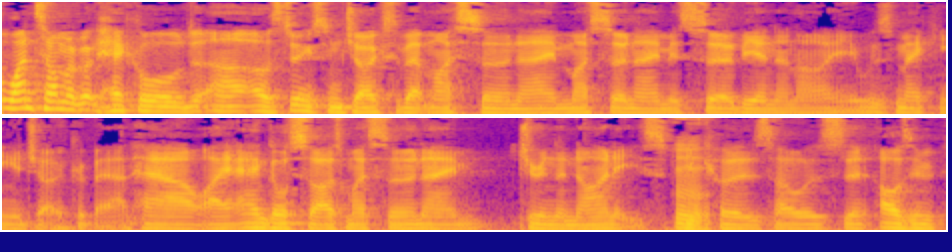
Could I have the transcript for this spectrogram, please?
one time I got heckled. Uh, I was doing some jokes about my surname. My surname is Serbian, and I was making a joke about how I anglicised my surname during the '90s because I was I was in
